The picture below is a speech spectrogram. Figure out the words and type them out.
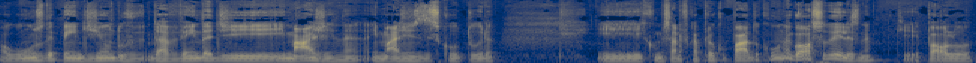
alguns dependiam do, da venda de imagens, né, imagens de escultura e começaram a ficar preocupados com o negócio deles, né? Que Paulo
